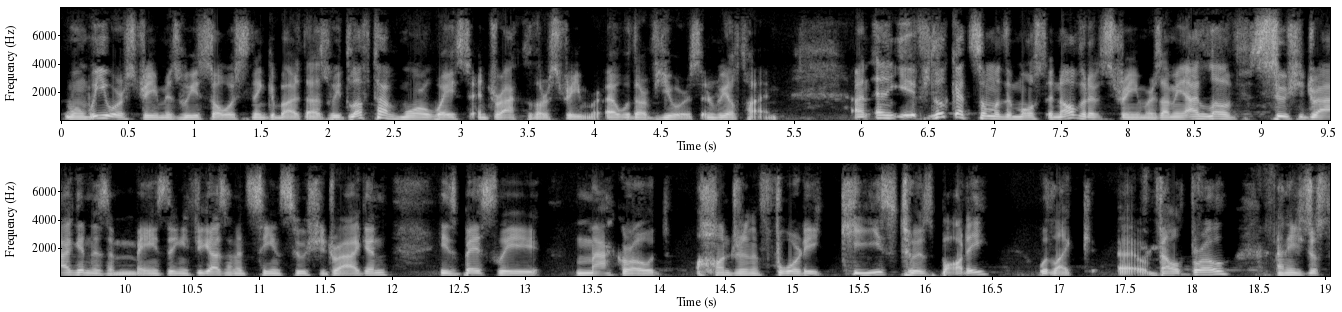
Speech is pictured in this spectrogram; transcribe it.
when we were streamers, we used to always think about it as we'd love to have more ways to interact with our streamer, uh, with our viewers in real time. And, and if you look at some of the most innovative streamers, I mean, I love Sushi Dragon is amazing. If you guys haven't seen Sushi Dragon, he's basically macroed 140 keys to his body with like uh, Velcro, and he's just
